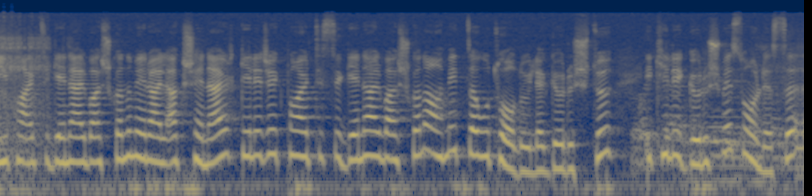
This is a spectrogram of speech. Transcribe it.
İyi Parti Genel Başkanı Meral Akşener, Gelecek Partisi Genel Başkanı Ahmet Davutoğlu ile görüştü. İkili görüşme sonrası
